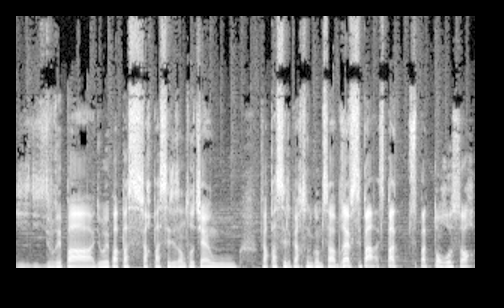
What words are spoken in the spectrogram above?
il, devrait pas, il devrait pas faire passer des entretiens ou faire passer les personnes comme ça. Bref, c'est pas, pas, pas de ton ressort.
